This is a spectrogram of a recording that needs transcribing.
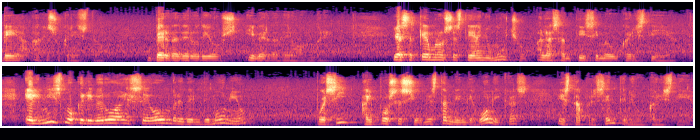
vea a Jesucristo, verdadero Dios y verdadero hombre. Y acerquémonos este año mucho a la Santísima Eucaristía. El mismo que liberó a ese hombre del demonio, pues sí, hay posesiones también diabólicas, está presente en la Eucaristía,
